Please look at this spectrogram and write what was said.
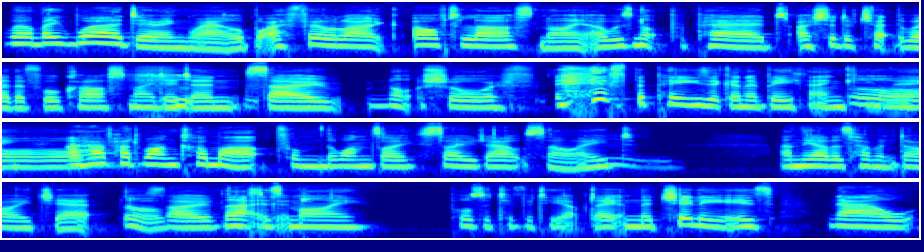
well, they were doing well, but I feel like after last night, I was not prepared. I should have checked the weather forecast and I didn't. so I'm not sure if, if the peas are going to be thanking me. I have had one come up from the ones I sowed outside, hmm. and the others haven't died yet. Oh, so that's good. my positivity update. And the chili is now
